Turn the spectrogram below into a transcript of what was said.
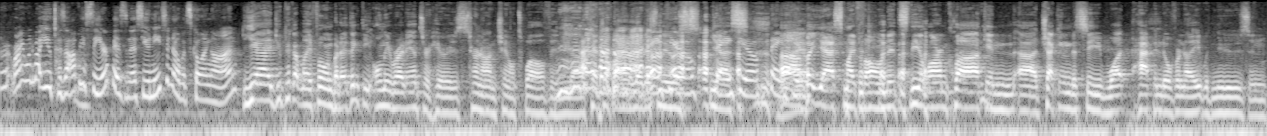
Ryan, what about you? Because obviously your business, you need to know what's going on. Yeah, I do pick up my phone, but I think the only right answer here is turn on channel 12 and uh, catch up on the latest Thank you. news. Thank yes. you. Thank Uh, you. But yes, my phone. It's the alarm clock and uh, checking to see what happened overnight with news and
